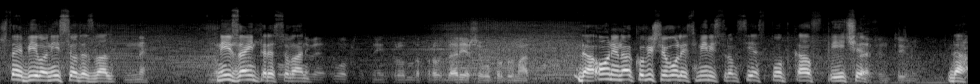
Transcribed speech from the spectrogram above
Šta je bilo, nisu se odazvali? Ne. Nisu zainteresovani. Uopšte se nisu trudili da riješe ovu problematiku. Da, oni onako više vole s ministrom sjest, pop, kaf, piće. Definitivno. Da.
